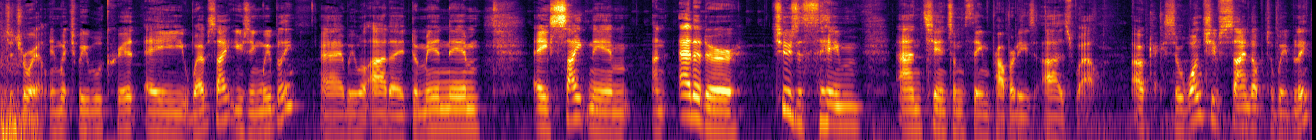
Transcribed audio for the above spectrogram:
this tutorial in which we will create a website using Weebly. Uh, we will add a domain name, a site name, an editor, choose a theme, and change some theme properties as well. Okay, so once you've signed up to Weebly,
